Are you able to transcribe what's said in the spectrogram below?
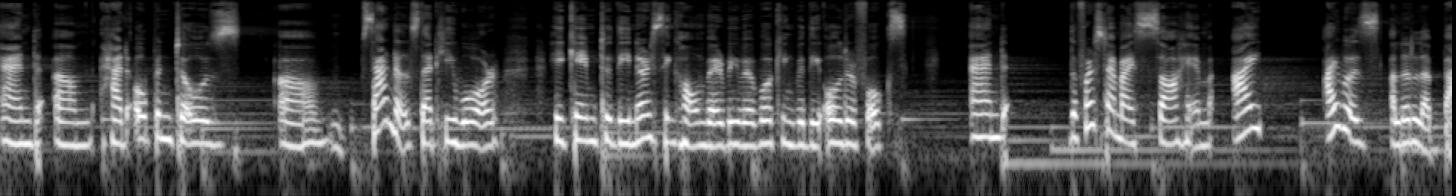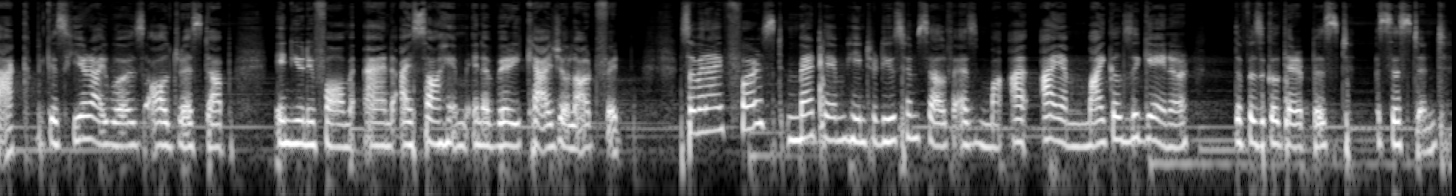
and um, had open toes um, sandals that he wore. He came to the nursing home where we were working with the older folks, and the first time I saw him, I I was a little aback because here I was all dressed up in uniform and I saw him in a very casual outfit. So when I first met him, he introduced himself as I, I am Michael Ziganer, the physical therapist assistant,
